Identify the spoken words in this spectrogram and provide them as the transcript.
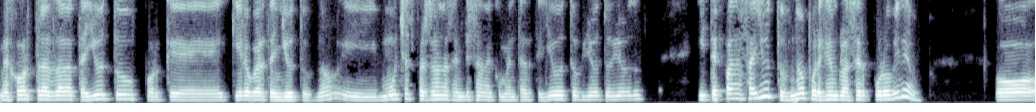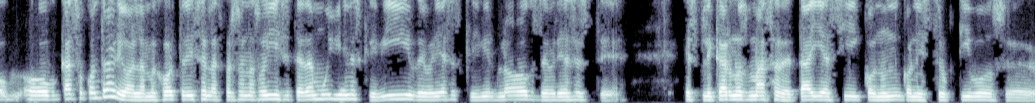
Mejor trasládate a YouTube porque quiero verte en YouTube, ¿no? Y muchas personas empiezan a comentarte YouTube, YouTube, YouTube, y te pasas a YouTube, ¿no? Por ejemplo, a hacer puro video. O, caso contrario, a lo mejor te dicen las personas, oye, si te da muy bien escribir, deberías escribir blogs, deberías este, explicarnos más a detalle, así con, un, con instructivos eh,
